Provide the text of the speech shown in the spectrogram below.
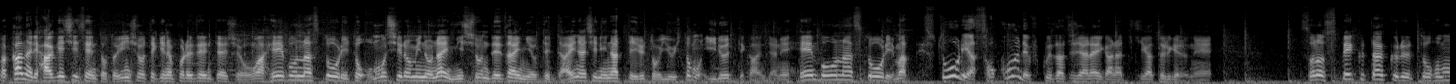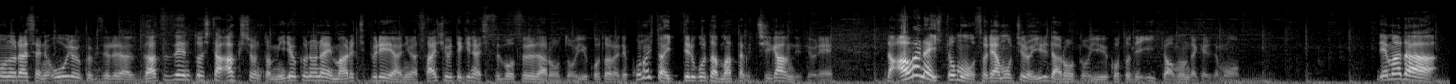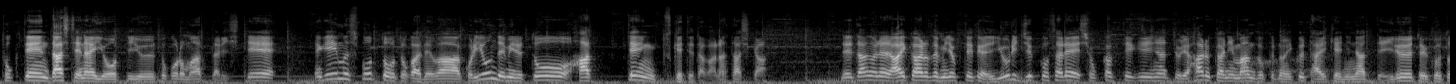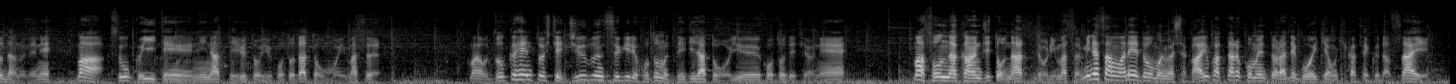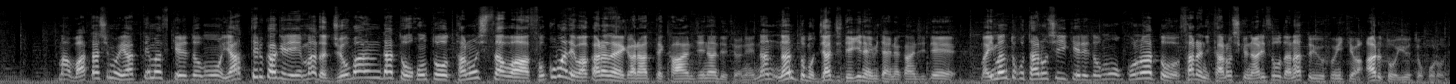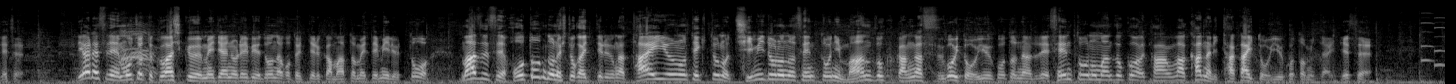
まあ、かなり激しい戦闘と印象的なプレゼンテーションは平凡なストーリーと面白みのないミッションデザインによって台無しになっているという人もいるって感じだね。平凡なストーリー。まあストーリーはそこまで複雑じゃないかなって気がするけどね。そのスペクタクルと本物らしさに応力する雑然としたアクションと魅力のないマルチプレイヤーには最終的には失望するだろうということなのでこの人は言ってることは全く違うんですよね。だ合わない人もそれはもちろんいるだろうということでいいとは思うんだけれども。でまだ得点出してないよっていうところもあったりしてゲームスポットとかではこれ読んでみると8点つけてたかな確かでだから、ね、相変わらず魅力的でより熟考され触覚的になっておりはるかに満足のいく体験になっているということなのでねまあすごくいい点になっているということだと思います。まあ、続編として十分すぎるほどの出来だということですよね。まあそんな感じとなっております。皆さんはねどう思いましたか？よかったらコメント欄でご意見をお聞かせください。まあ、私もやってますけれどもやってる限りまだ序盤だと本当楽しさはそこまでわからないかなって感じなんですよね。なんともジャッジできないみたいな感じで、まあ、今のところ楽しいけれどもこの後さらに楽しくなりそうだなという雰囲気はあるというところです。ではですねもうちょっと詳しくメディアのレビューどんなこと言ってるかまとめてみるとまずですねほとんどの人が言ってるのが大量の敵との血みどろの戦闘に満足感がすごいということなので戦闘の満足感はかなり高いということみたいです。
